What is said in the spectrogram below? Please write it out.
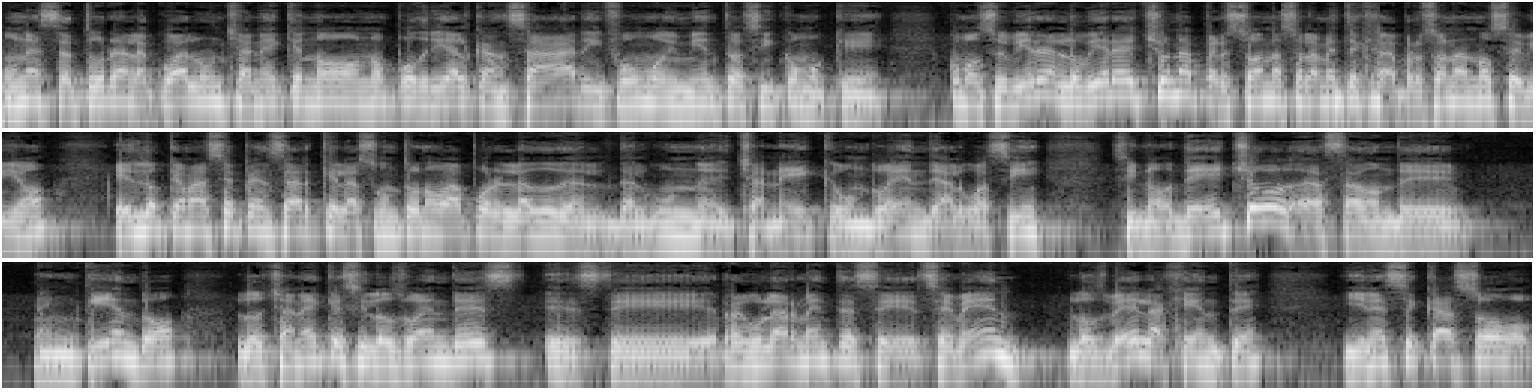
una estatura en la cual un chaneque no, no podría alcanzar y fue un movimiento así como que, como si hubiera, lo hubiera hecho una persona, solamente que la persona no se vio, es lo que me hace pensar que el asunto no va por el lado de, de algún eh, chaneque, un duende, algo así, sino, de hecho, hasta donde entiendo, los chaneques y los duendes este, regularmente se, se ven, los ve la gente, y en ese caso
